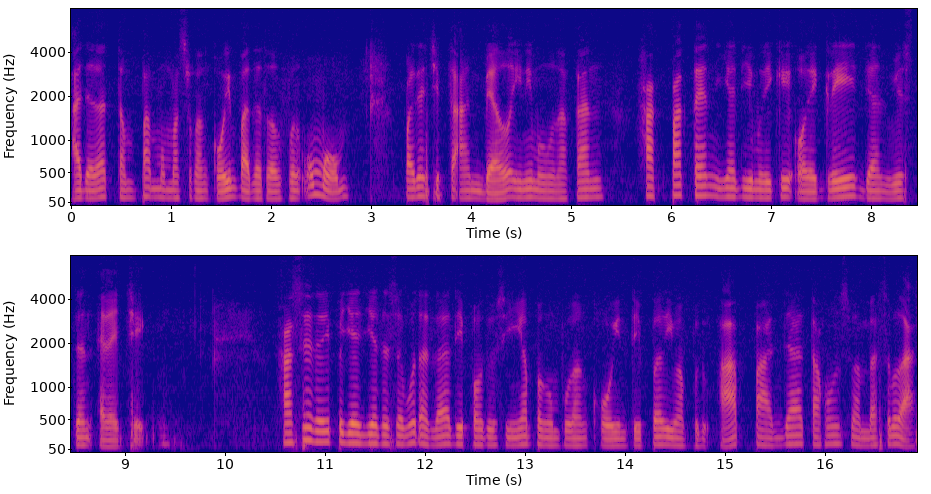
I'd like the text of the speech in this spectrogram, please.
adalah tempat memasukkan koin pada telepon umum. Pada ciptaan Bell ini menggunakan hak paten yang dimiliki oleh Gray dan Western Electric. Hasil dari perjanjian tersebut adalah diproduksinya pengumpulan koin tipe 50A pada tahun 1911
